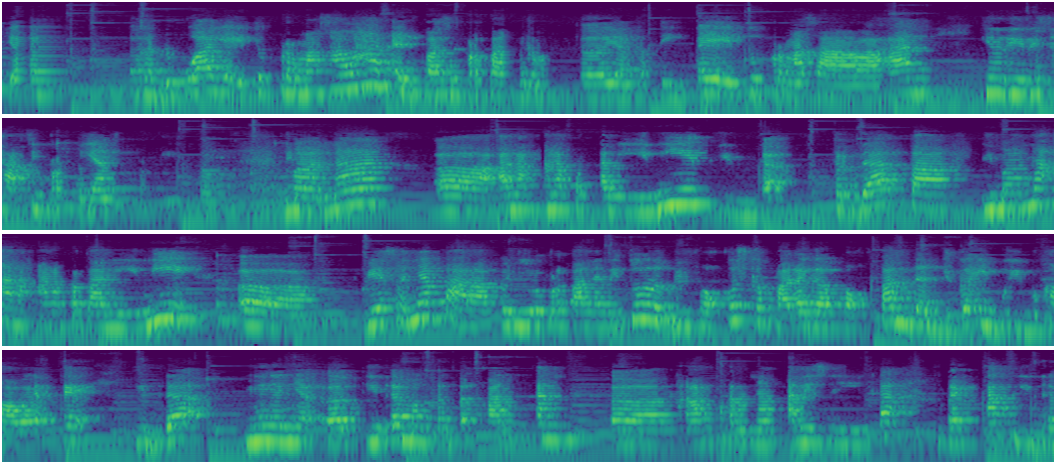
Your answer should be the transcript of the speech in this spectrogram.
yang kedua yaitu permasalahan edukasi pertanian, yang ketiga yaitu permasalahan hilirisasi pertanian seperti itu. Di mana uh, anak-anak petani ini tidak terdata, di mana anak-anak petani ini uh, biasanya para penyuluh pertanian itu lebih fokus kepada gapoktan dan juga ibu-ibu KWT tidak mengenya, uh, tidak mengedepankan uh, karang tani sehingga mereka tidak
